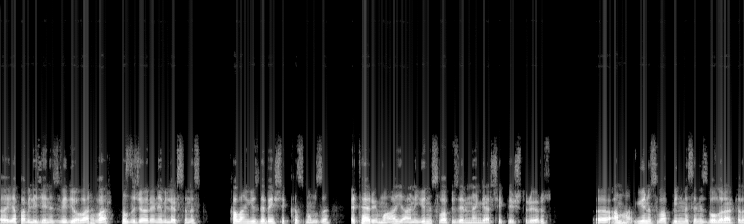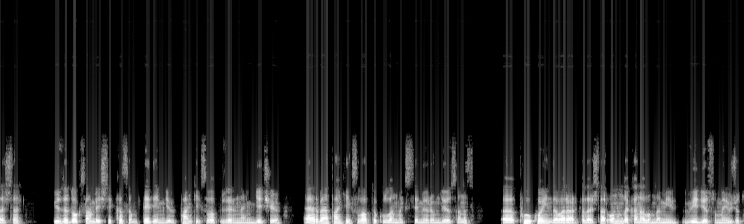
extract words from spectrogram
yapabileceğiniz videolar var. Hızlıca öğrenebilirsiniz. Kalan %5'lik kısmımızı Ethereum ağı yani Uniswap üzerinden gerçekleştiriyoruz. Ee, ama Uniswap bilmeseniz de olur arkadaşlar. %95'lik kısım dediğim gibi PancakeSwap üzerinden geçiyor. Eğer ben PancakeSwap da kullanmak istemiyorum diyorsanız e, PooCoin de var arkadaşlar. Onun da kanalımda videosu mevcut.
